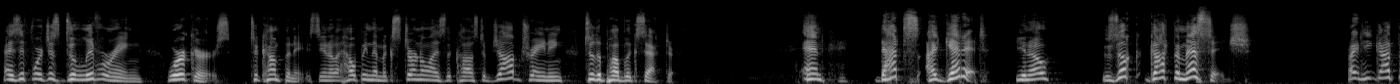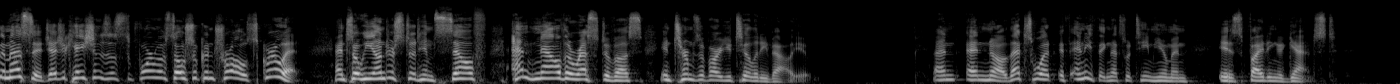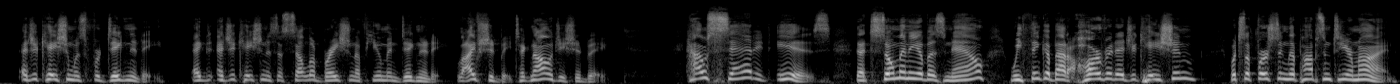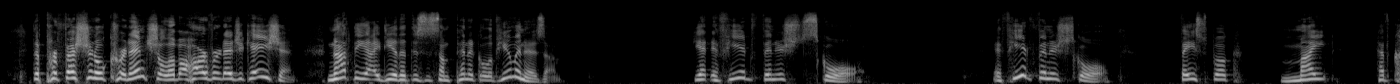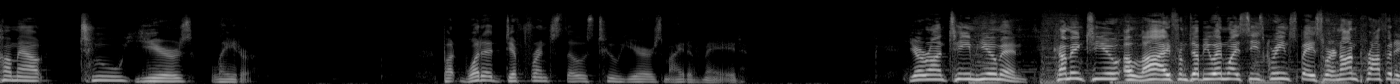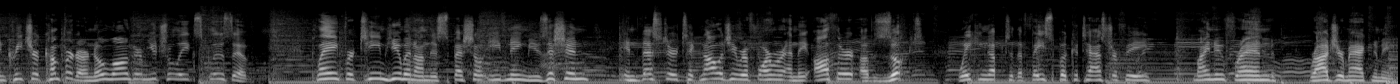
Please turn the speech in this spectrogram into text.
As if we're just delivering workers to companies, you know, helping them externalize the cost of job training to the public sector. And that's, I get it, you know. Zuck got the message, right? He got the message. Education is a form of social control. Screw it. And so he understood himself and now the rest of us in terms of our utility value. And, and no, that's what, if anything, that's what Team Human is fighting against. Education was for dignity. Ed- education is a celebration of human dignity. Life should be, technology should be. How sad it is that so many of us now, we think about a Harvard education. What's the first thing that pops into your mind? The professional credential of a Harvard education not the idea that this is some pinnacle of humanism. Yet, if he had finished school, if he had finished school, Facebook might have come out two years later. But what a difference those two years might have made. You're on Team Human, coming to you alive from WNYC's Green Space, where nonprofit and creature comfort are no longer mutually exclusive. Playing for Team Human on this special evening, musician, investor, technology reformer, and the author of Zucked, Waking Up to the Facebook Catastrophe, my new friend, Roger McNamee.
